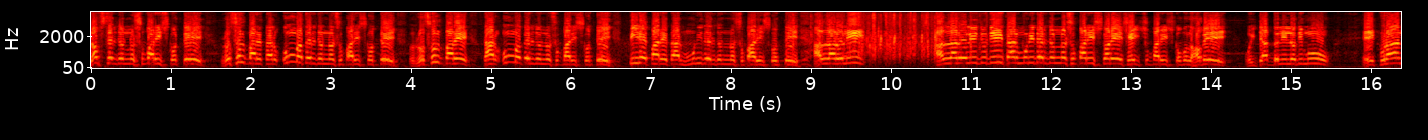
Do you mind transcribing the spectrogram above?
নফসের জন্য সুপারিশ করতে, রসুল পারে তার উম্মতের জন্য সুপারিশ করতে, রসুল পারে তার উম্মতের জন্য সুপারিশ করতে, পীরে পারে তার মুড়িদের জন্য সুপারিশ করতে। আল্লাহর অলি আল্লাহর অলি যদি তার মুড়িদের জন্য সুপারিশ করে, সেই সুপারিশ কবুল হবে। ওইটার দলিল দিমু। এই কোরআন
